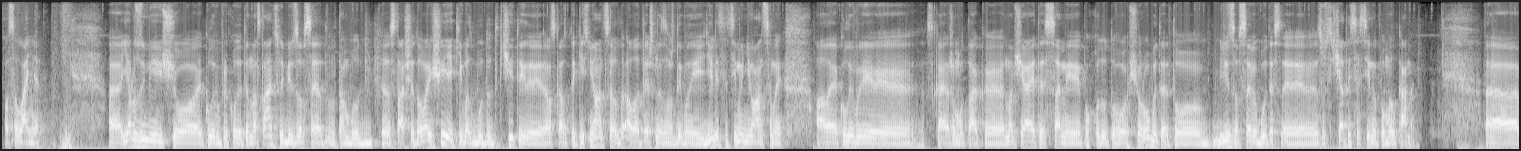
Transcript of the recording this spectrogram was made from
посилання. Е, Я розумію, що коли ви приходите на станцію, більш за все там будуть е, старші товариші, які вас будуть вчити, розказувати якісь нюанси, але- теж не завжди вони діляться цими нюансами. Але коли ви, е, скажімо так, е, навчаєтесь самі по ходу того, що робите, то більш за все ви будете е, зустрічатися з цими помилками. Е,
